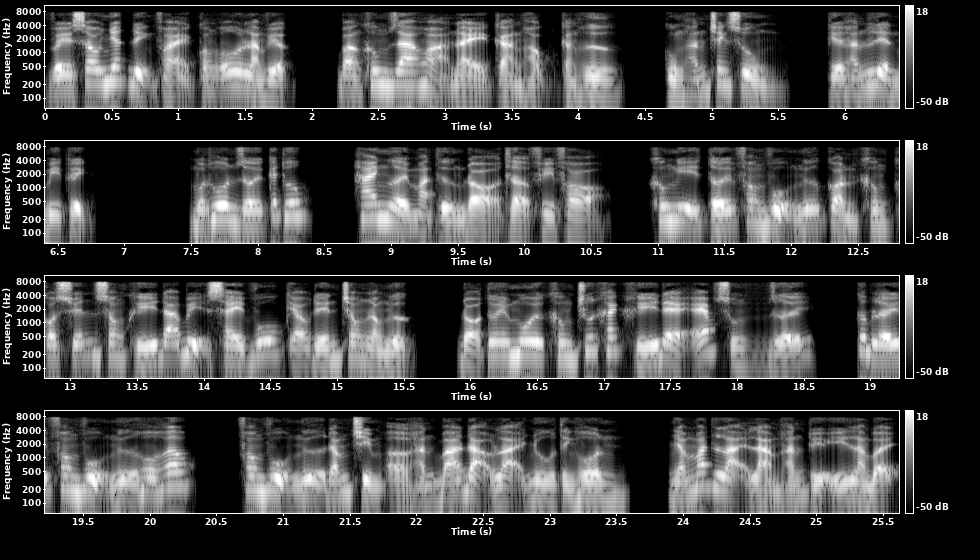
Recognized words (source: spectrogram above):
Về sau nhất định phải con ô làm việc, bằng không ra hỏa này càng học càng hư, cùng hắn tranh sủng, kia hắn liền bi kịch. Một hôn giới kết thúc, hai người mặt tưởng đỏ thở phi phò, không nghĩ tới phong vụ ngữ còn không có xuyễn song khí đã bị say vũ kéo đến trong lòng ngực, đỏ tươi môi không chút khách khí để ép xuống dưới, cướp lấy phong vụ ngữ hô hấp, phong vụ ngữ đắm chìm ở hắn bá đạo lại nhu tình hôn, nhắm mắt lại làm hắn tùy ý làm bậy.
